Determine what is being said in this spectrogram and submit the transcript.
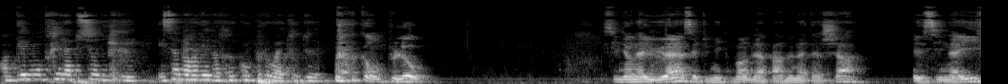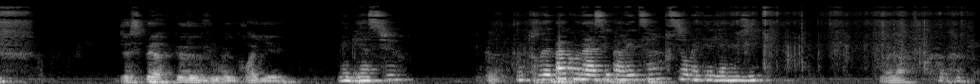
en démontrer l'absurdité et s'aborder votre complot à tous deux. Un complot? S'il y en a eu un, c'est uniquement de la part de Natacha. Et si naïf, j'espère que vous me croyez. Mais bien sûr. Vous ne trouvez pas qu'on a assez parlé de ça si on mettait de la musique? Voilà.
